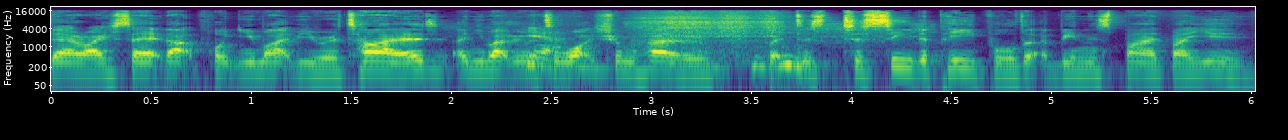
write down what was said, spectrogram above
dare I say, at that point you might be retired and you might be able yeah. to watch from home, but to, to see the people that have been inspired by you.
